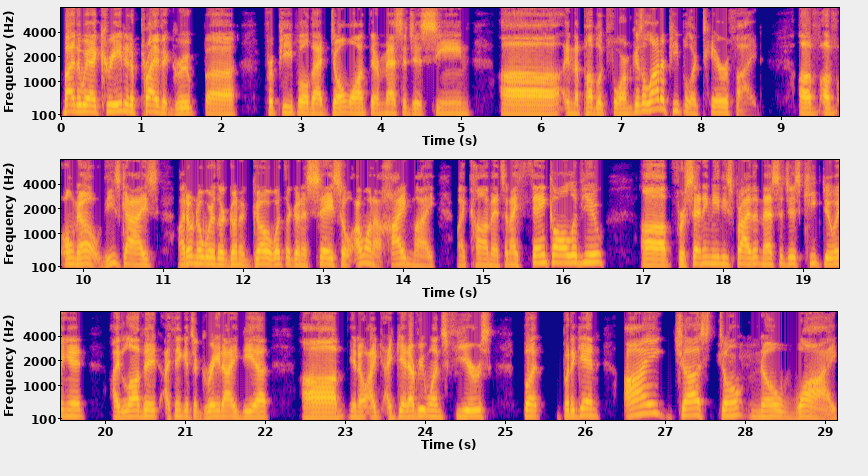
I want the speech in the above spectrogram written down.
By the way, I created a private group uh, for people that don't want their messages seen uh, in the public forum because a lot of people are terrified of of oh no these guys I don't know where they're going to go what they're going to say so I want to hide my my comments. And I thank all of you uh, for sending me these private messages. Keep doing it. I love it. I think it's a great idea. Um, you know I, I get everyone's fears but but again I just don't know why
